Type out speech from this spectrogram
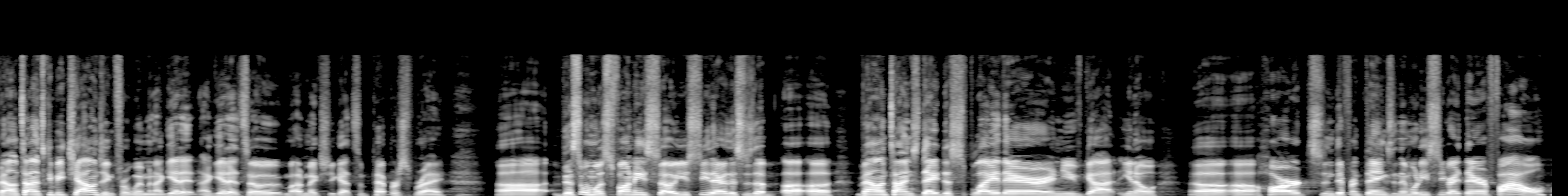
Valentine's can be challenging for women. I get it. I get it. So, make sure you got some pepper spray. Uh, this one was funny. So you see there, this is a, a, a Valentine's Day display there, and you've got, you know, uh, uh, hearts and different things. And then what do you see right there? File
